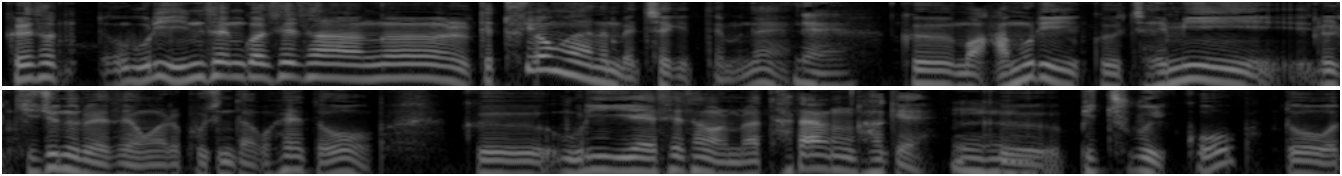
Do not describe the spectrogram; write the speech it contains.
그래서 우리 인생과 세상을 이렇게 투영하는 매체이기 때문에 네. 그뭐 아무리 그 재미를 기준으로 해서 영화를 보신다고 해도 그 우리의 세상을 얼마나 타당하게 음. 그 비추고 있고 또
